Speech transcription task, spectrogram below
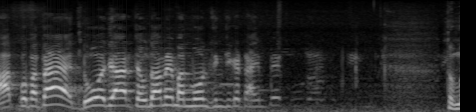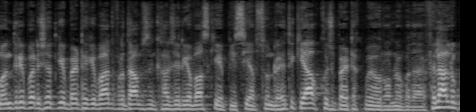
आपको पता है 2014 में मनमोहन सिंह जी के टाइम पे तो मंत्रिपरिषद की बैठक के बाद प्रताप सिंह खाचरियावास की एपीसी आप सुन रहे थे कि आप कुछ बैठक में उन्होंने बताया। फ़िलहाल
